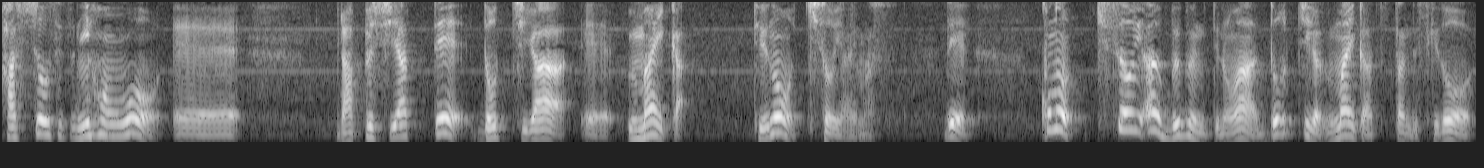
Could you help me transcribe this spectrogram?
8小節2本を、えーラップし合ってどっちが、えーうまいかっていうのを競い合います。でこの競い合う部分っていうのはどっちがうまいかっつったんですけど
